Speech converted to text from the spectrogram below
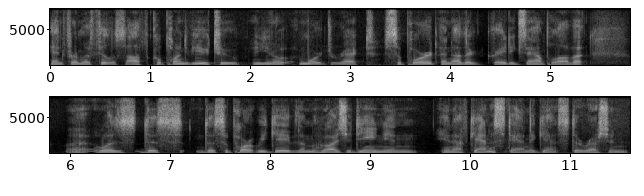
and from a philosophical point of view to you know more direct support. Another great example of it uh, was this the support we gave the Mujahideen in in Afghanistan against the Russian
